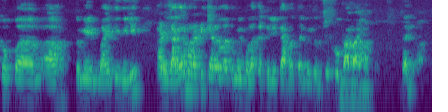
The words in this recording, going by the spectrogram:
खूप तुम्ही माहिती दिली आणि जागर मराठी चॅनलला तुम्ही मुलाखत दिली. त्याबद्दल मी तुमचे खूप आभार मानतो धन्यवाद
